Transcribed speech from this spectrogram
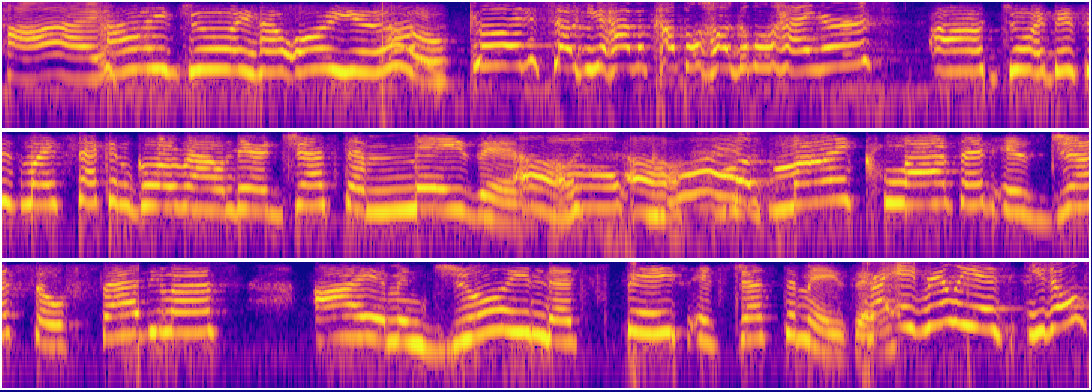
Hi. Hi, Joy. How are you? Oh, good. So, do you have a couple huggable hangers? Uh, Joy, this is my second go around. They're just amazing. Oh, oh. So, My closet is just so fabulous. I am enjoying that space. It's just amazing. Right, it really is. You don't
